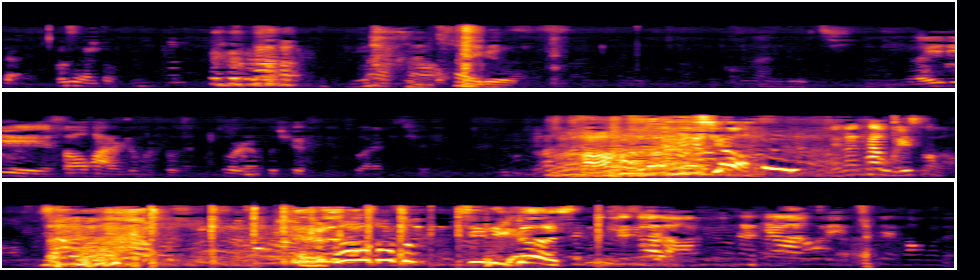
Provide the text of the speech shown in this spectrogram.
次啊？不是很懂。太热了。有一句骚话是这么说的：做人不缺水，做爱不缺时。好，别笑。你们太猥琐了啊！心理课，心理是这的啊，就是在天安物理健康功能，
